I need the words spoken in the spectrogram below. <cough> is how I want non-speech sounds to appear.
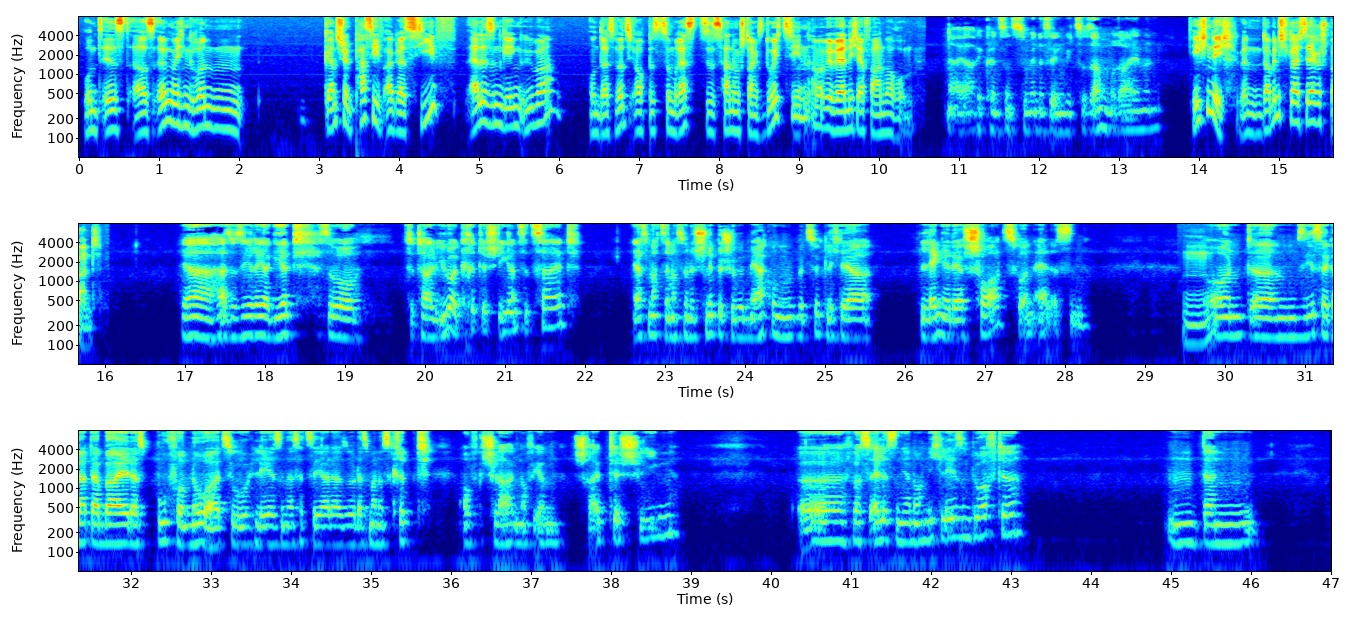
und ist aus irgendwelchen Gründen ganz schön passiv-aggressiv Allison gegenüber. Und das wird sich auch bis zum Rest des Handlungsstrangs durchziehen, aber wir werden nicht erfahren, warum. Naja, wir können es uns zumindest irgendwie zusammenreimen. Ich nicht. Wenn, da bin ich gleich sehr gespannt. Ja, also sie reagiert so total überkritisch die ganze Zeit. Erst macht sie noch so eine schnippische Bemerkung bezüglich der Länge der Shorts von Allison. Mhm. Und ähm, sie ist ja gerade dabei, das Buch von Noah zu lesen. Das hat sie ja da so das Manuskript aufgeschlagen auf ihrem Schreibtisch liegen, äh, was Allison ja noch nicht lesen durfte. Hm, dann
